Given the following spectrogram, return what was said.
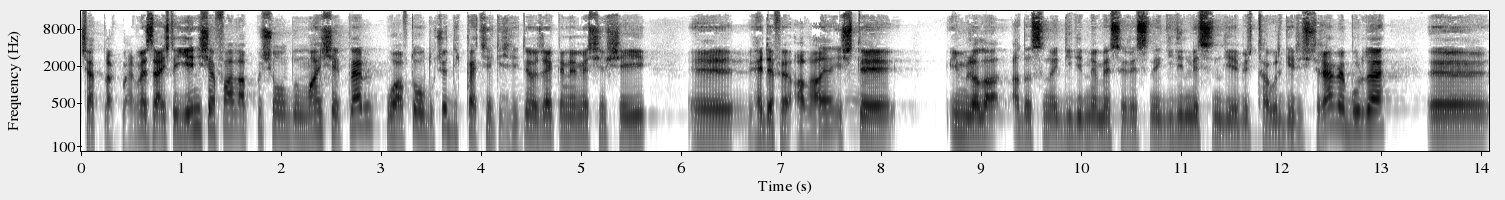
çatlaklar. Mesela işte Yeni Şafak'ın atmış olduğu manşetler bu hafta oldukça dikkat çekiciydi. Özellikle Mehmet Şimşek'i e, hedefe alan, işte İmralı Adası'na gidilme meselesine gidilmesin diye bir tavır geliştiren ve burada e,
